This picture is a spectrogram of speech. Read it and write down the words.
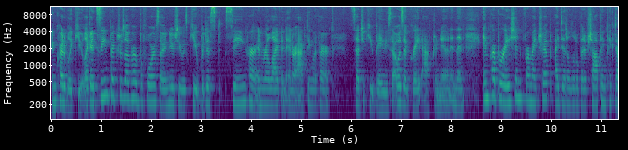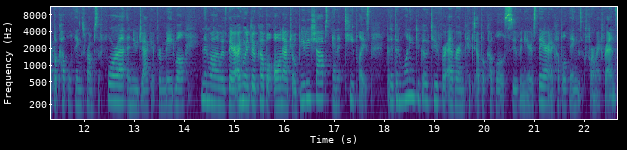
incredibly cute. Like I'd seen pictures of her before, so I knew she was cute, but just seeing her in real life and interacting with her, such a cute baby. So that was a great afternoon. And then in preparation for my trip, I did a little bit of shopping, picked up a couple things from Sephora, a new jacket from Madewell. And then while I was there, I went to a couple all natural beauty shops and a tea place that I've been wanting to go to forever and picked up a couple of souvenirs there and a couple things for my friends.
